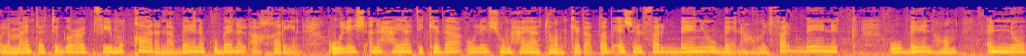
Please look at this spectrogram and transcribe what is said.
ولما أنت تقعد في مقارنة بينك وبين الآخرين. وليش أنا حياتي كذا؟ وليش هم حياتهم كذا؟ طب إيش الفرق بيني وبينهم؟ الفرق بينك وبينهم أنه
